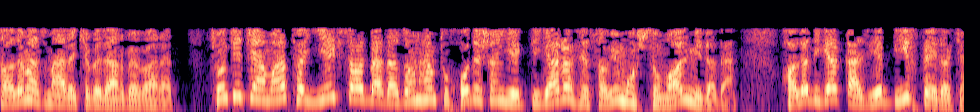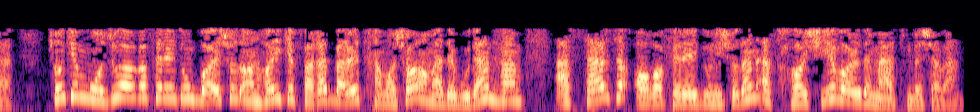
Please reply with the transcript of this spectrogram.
سالم از معرکه به در ببرد. چون که جماعت تا یک سال بعد از آن هم تو خودشان یکدیگر را حسابی مشتمال می‌دادند. حالا دیگر قضیه بیخ پیدا کرد. چون که موضوع آقا فریدون باعث شد آنهایی که فقط برای تماشا آمده بودند هم از طرز آقا فریدونی شدن از حاشیه وارد متن بشوند.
